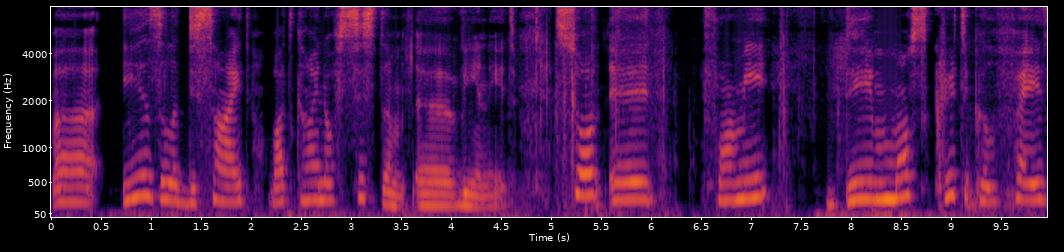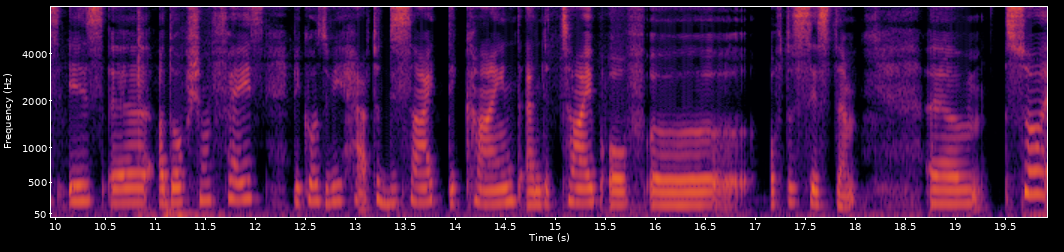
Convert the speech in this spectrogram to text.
uh, easily decide what kind of system uh, we need. So uh, for me, the most critical phase is uh, adoption phase because we have to decide the kind and the type of uh, of the system. Um, so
